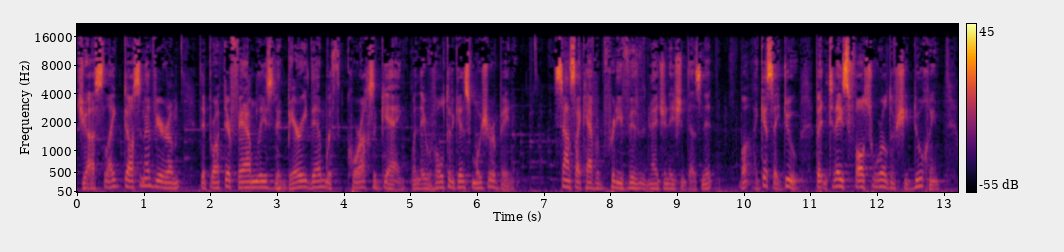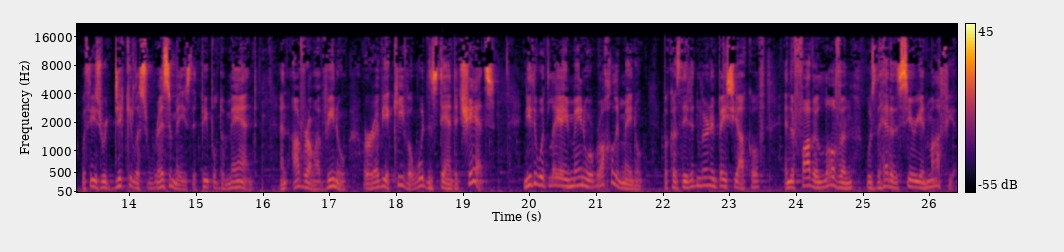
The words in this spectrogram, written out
just like Dosan and Aviram, that brought their families, that buried them with Korach's gang when they revolted against Moshe Rabbeinu. Sounds like have a pretty vivid imagination, doesn't it? Well, I guess I do. But in today's false world of shidduchim, with these ridiculous resumes that people demand, an Avram Avinu or Rabbi Akiva wouldn't stand a chance. Neither would Leah Imenu or Rachel Imenu, because they didn't learn in Beis Yaakov, and their father Lavan was the head of the Syrian mafia.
